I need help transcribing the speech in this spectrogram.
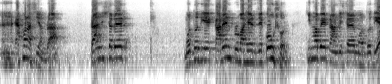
এখন আসি আমরা। ট্রানজিস্টরের মধ্য দিয়ে কারেন্ট প্রবাহের যে কৌশল, কীভাবে ট্রানজিস্টরের মধ্য দিয়ে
